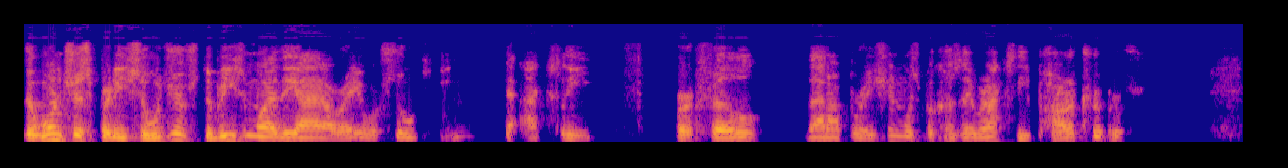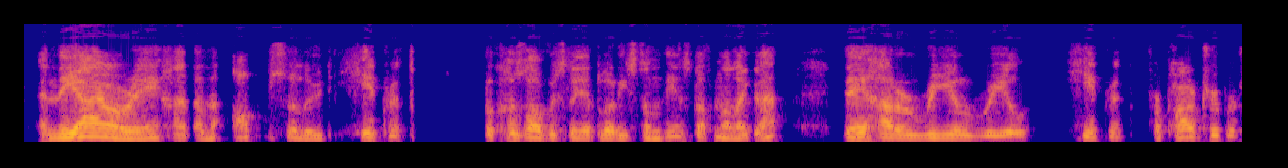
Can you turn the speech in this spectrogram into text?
They weren't just British soldiers. The reason why the IRA were so keen to actually fulfill that operation was because they were actually paratroopers. And the IRA had an absolute hatred because obviously a bloody Sunday and stuff not like that. They had a real, real hatred for paratroopers.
